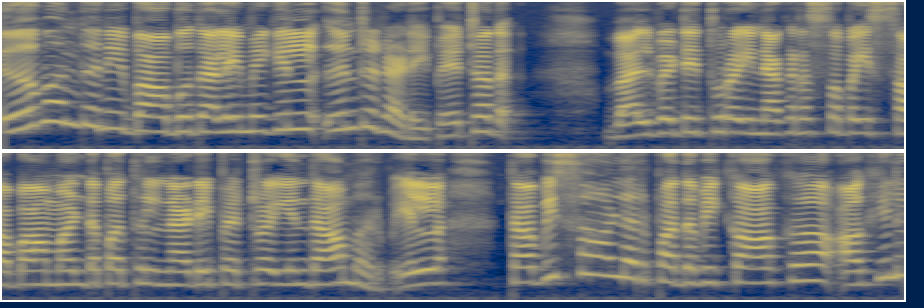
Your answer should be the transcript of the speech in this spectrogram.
தேவந்தினி பாபு தலைமையில் இன்று நடைபெற்றது. வல்வெட்டித்துறை நகரசபை சபா மண்டபத்தில் நடைபெற்ற இந்த அமர்வில் தவிசாளர் பதவிக்காக அகில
